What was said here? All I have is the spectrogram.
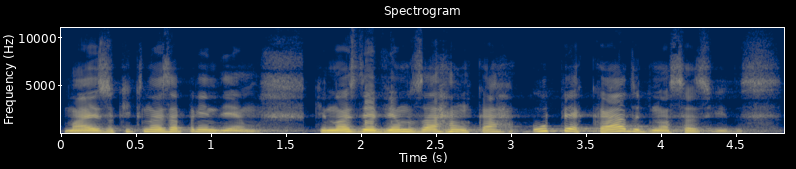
Mas o que, que nós aprendemos? Que nós devemos arrancar o pecado de nossas vidas.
